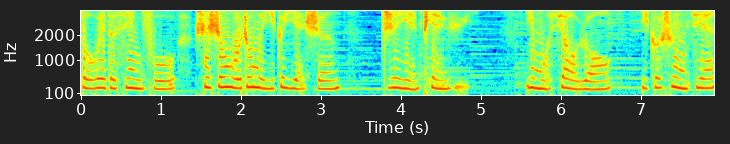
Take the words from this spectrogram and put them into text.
所谓的幸福，是生活中的一个眼神、只言片语、一抹笑容、一个瞬间，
